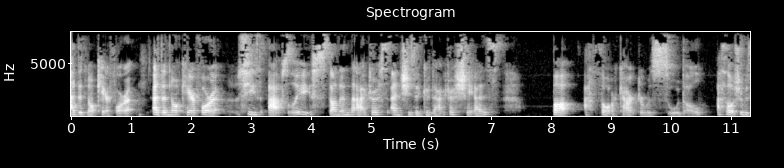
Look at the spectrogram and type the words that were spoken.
I did not care for it. I did not care for it she's absolutely stunning, the actress, and she's a good actress, she is. But I thought her character was so dull. I thought she was,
